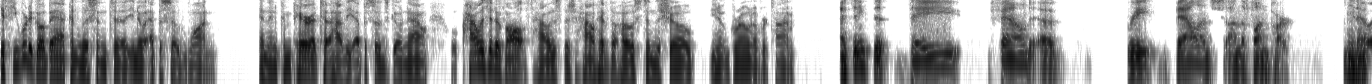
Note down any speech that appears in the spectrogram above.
if you were to go back and listen to you know episode one, and then compare it to how the episodes go now, how has it evolved? How is the how have the host and the show you know grown over time? I think that they found a great balance on the fun part you mm-hmm. know,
